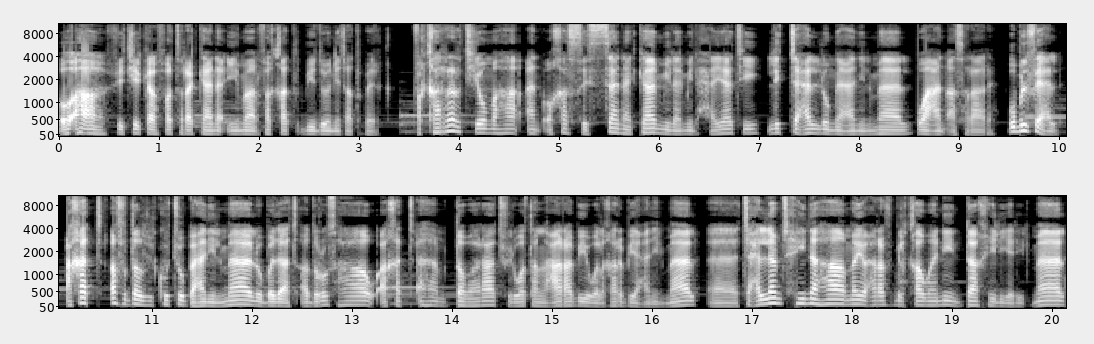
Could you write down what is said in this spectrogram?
وآه في تلك الفترة كان إيمان فقط بدون تطبيق. فقررت يومها أن أخصص سنة كاملة من حياتي للتعلم عن المال وعن أسراره. وبالفعل أخذت أفضل الكتب عن المال وبدأت أدرسها وأخذت أهم الدورات في الوطن العربي والغربي عن المال. أه تعلمت حينها ما يعرف بالقوانين الداخلية للمال.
